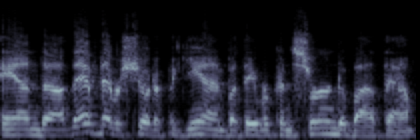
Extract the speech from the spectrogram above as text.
and uh, they have never showed up again. But they were concerned about that,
